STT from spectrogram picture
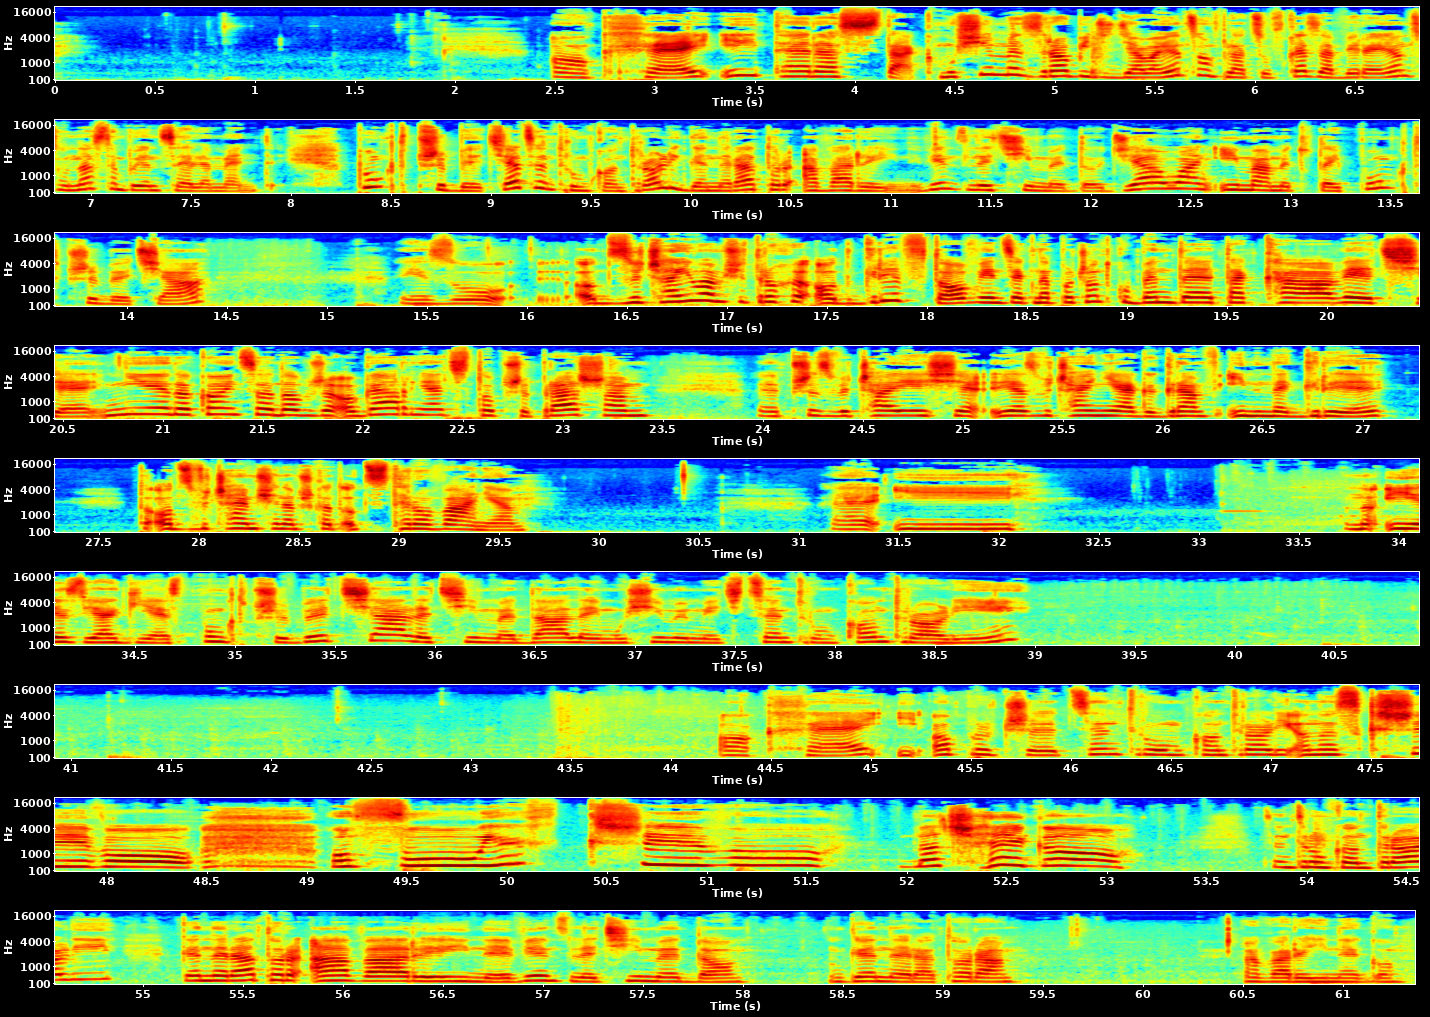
Okej, i teraz tak, musimy zrobić działającą placówkę zawierającą następujące elementy. Punkt przybycia, centrum kontroli, generator awaryjny, więc lecimy do działań i mamy tutaj punkt przybycia. Jezu, odzwyczaiłam się trochę od gry w to, więc jak na początku będę taka, wiecie, nie do końca dobrze ogarniać, to przepraszam, e, przyzwyczaję się, ja zwyczajnie jak gram w inne gry, to odzwyczaiłem się na przykład od sterowania. E, I no i jest jak jest. Punkt przybycia, lecimy dalej, musimy mieć centrum kontroli. Okej, i oprócz e, centrum kontroli ono jest krzywo. O fu, jak krzywo. Dlaczego? Centrum kontroli, generator awaryjny, więc lecimy do generatora awaryjnego.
